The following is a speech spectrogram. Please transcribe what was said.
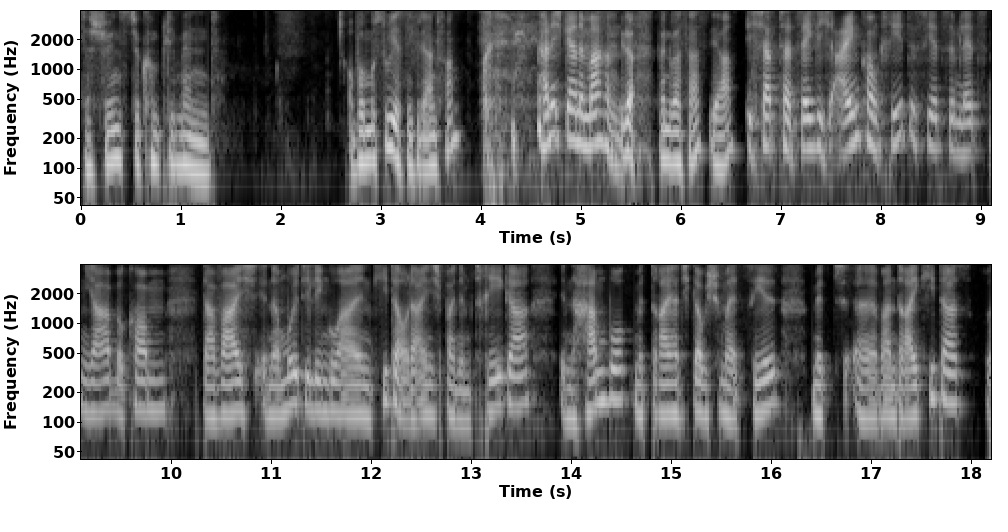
Das schönste Kompliment. Obwohl musst du jetzt nicht wieder anfangen? Kann ich gerne machen. Ja, wenn du was hast, ja. Ich habe tatsächlich ein konkretes jetzt im letzten Jahr bekommen. Da war ich in einer multilingualen Kita oder eigentlich bei einem Träger in Hamburg mit drei, hatte ich glaube ich schon mal erzählt, mit äh, waren drei Kitas, äh,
